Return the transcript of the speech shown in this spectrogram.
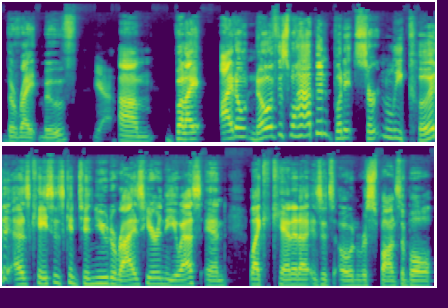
the right move. Yeah. Um, but I I don't know if this will happen, but it certainly could as cases continue to rise here in the US and like Canada is its own responsible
